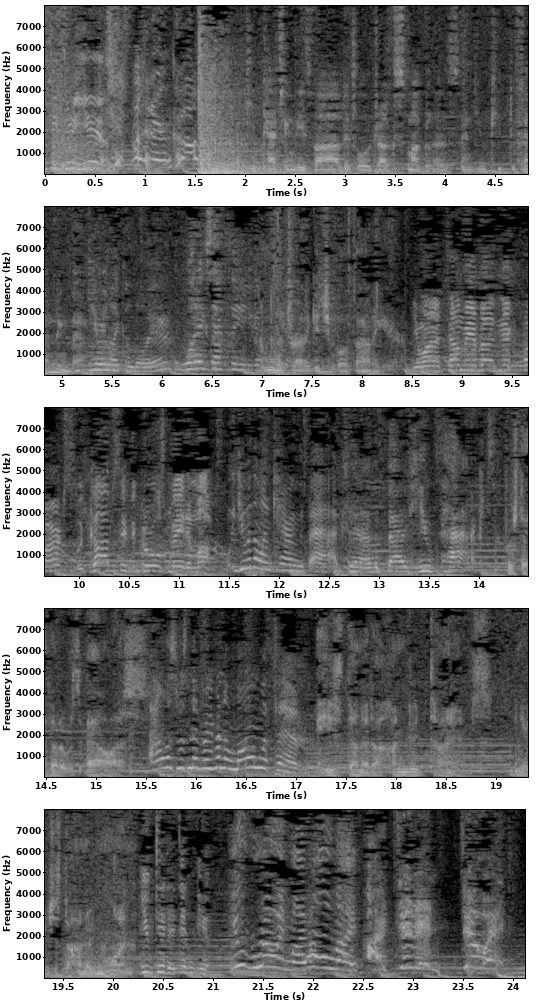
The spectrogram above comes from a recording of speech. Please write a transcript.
33 years. Just let her go. I keep catching these vile little drug smugglers, and you keep defending them. You're like a lawyer? What exactly are you I'm gonna gonna try to get you both out of here. You want to tell me about Nick Parks? The cops think the girls made him up. do? You were the one carrying the bag. Yeah, the bag you packed. First, I thought it was Alice. Alice was never even alone with him. He's done it a hundred times, and you're just a hundred and one. You did it, didn't you? You ruined my whole life. I didn't do it.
